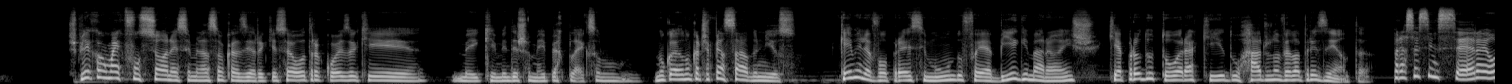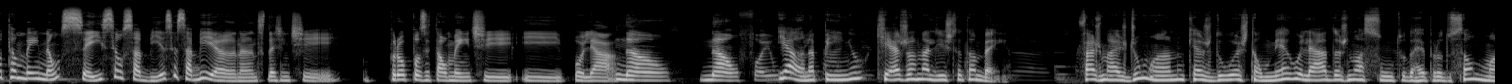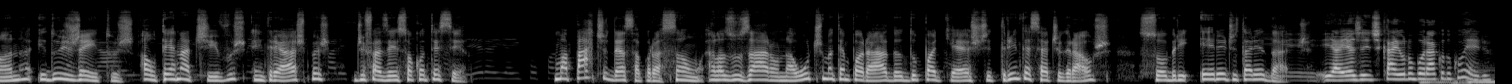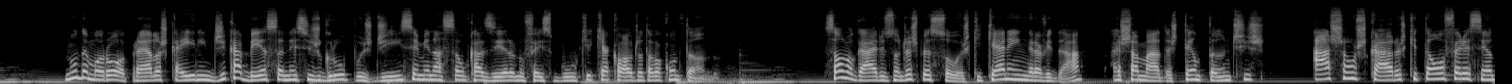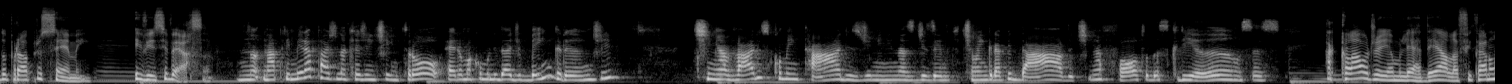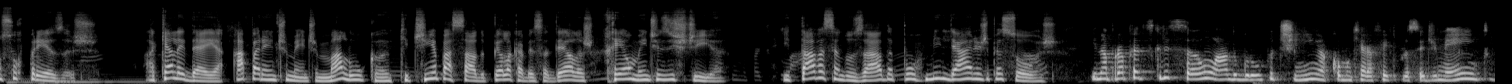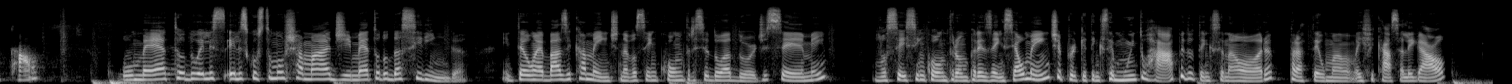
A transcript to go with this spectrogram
Explica como é que funciona a inseminação caseira, que isso é outra coisa que meio que me deixa meio perplexa. Eu, não, nunca, eu nunca tinha pensado nisso. Quem me levou para esse mundo foi a Bia Guimarães, que é produtora aqui do Rádio Novela Apresenta. Para ser sincera, eu também não sei se eu sabia. Você sabia, Ana, antes da gente propositalmente ir olhar? Não, não. Foi um E a Ana Pinho, que é jornalista também. Faz mais de um ano que as duas estão mergulhadas no assunto da reprodução humana e dos jeitos alternativos, entre aspas, de fazer isso acontecer. Uma parte dessa apuração elas usaram na última temporada do podcast 37 Graus sobre hereditariedade. E, e aí a gente caiu no buraco do coelho. Não demorou para elas caírem de cabeça nesses grupos de inseminação caseira no Facebook que a Cláudia estava contando. São lugares onde as pessoas que querem engravidar, as chamadas tentantes, acham os caras que estão oferecendo o próprio sêmen e vice-versa. Na primeira página que a gente entrou, era uma comunidade bem grande, tinha vários comentários de meninas dizendo que tinham engravidado, tinha foto das crianças. A Cláudia e a mulher dela ficaram surpresas. Aquela ideia aparentemente maluca que tinha passado pela cabeça delas realmente existia e estava sendo usada por milhares de pessoas. E na própria descrição lá do grupo tinha como que era feito o procedimento e tal. O método, eles, eles costumam chamar de método da seringa. Então, é basicamente, né? Você encontra esse doador de sêmen, vocês se encontram presencialmente, porque tem que ser muito rápido, tem que ser na hora, para ter uma eficácia legal.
